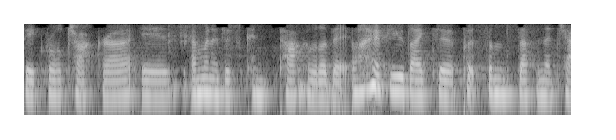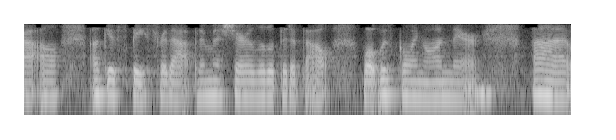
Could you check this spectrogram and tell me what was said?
sacral chakra is, I'm going to just talk a little bit. If you'd like to put some stuff in the chat, I'll, I'll give space for that, but I'm going to share a little bit about what was going on there. Uh,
